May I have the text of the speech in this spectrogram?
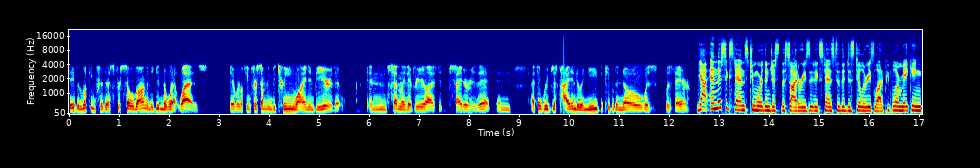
they've been looking for this for so long and they didn't know what it was. They were looking for something between wine and beer that, and suddenly they've realized that cider is it, and I think we've just tied into a need that people didn't know was was there. Yeah, and this extends to more than just the cideries. It extends to the distilleries. A lot of people are making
